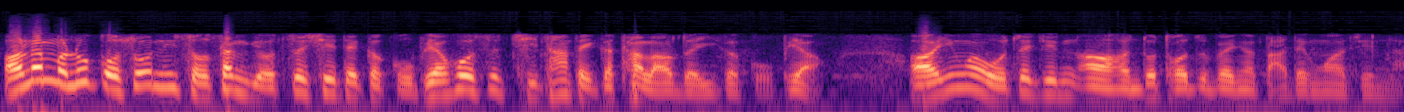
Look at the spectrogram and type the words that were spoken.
哦，那么如果说你手上有这些的一个股票，或是其他的一个套牢的一个股票，啊，因为我最近啊很多投资朋友打电话进来，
